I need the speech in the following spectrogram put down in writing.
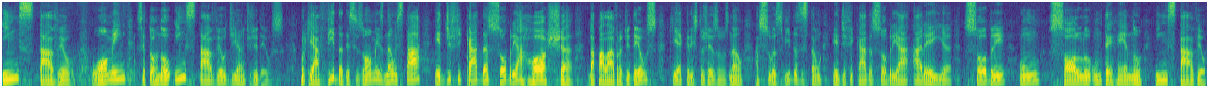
instável. O homem se tornou instável diante de Deus. Porque a vida desses homens não está edificada sobre a rocha da palavra de Deus, que é Cristo Jesus. Não, as suas vidas estão edificadas sobre a areia, sobre um solo, um terreno instável,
